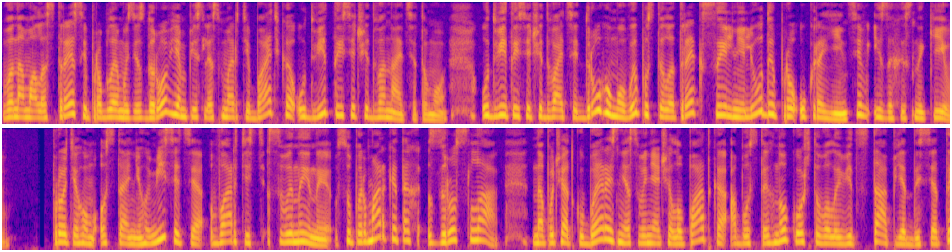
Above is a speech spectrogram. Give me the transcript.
Вона мала стрес і проблеми зі здоров'ям після смерті батька у 2012-му. У 2022-му випустила трек Сильні люди про українців і захисників. Протягом останнього місяця вартість свинини в супермаркетах зросла. На початку березня свиняча лопатка або стегно коштували від 150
